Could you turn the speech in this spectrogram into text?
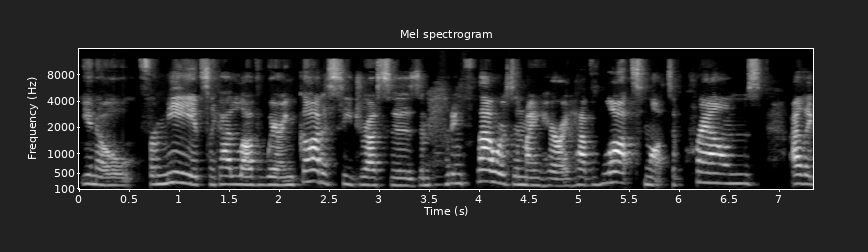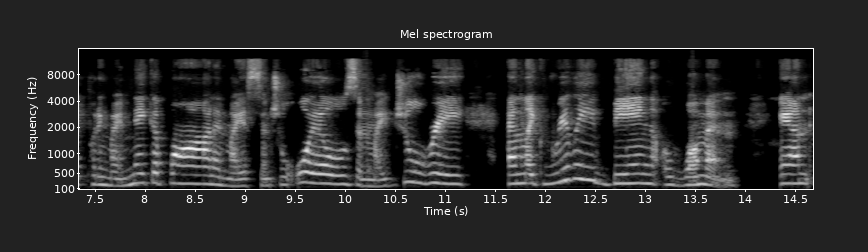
you know, for me, it's like I love wearing goddessy dresses and putting flowers in my hair. I have lots and lots of crowns. I like putting my makeup on and my essential oils and my jewelry and like really being a woman and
